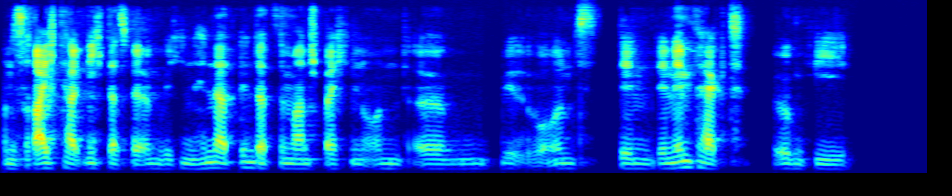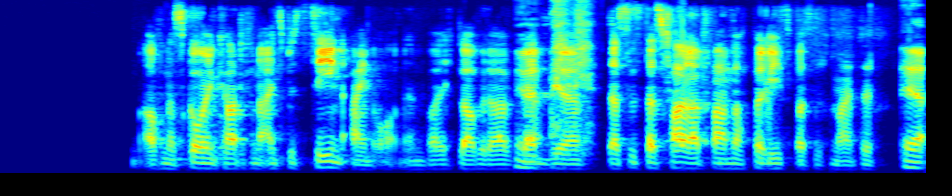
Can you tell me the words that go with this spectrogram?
Und es reicht halt nicht, dass wir irgendwelchen Hinter Hinterzimmern sprechen und ähm, uns den, den Impact irgendwie auf einer Scoring-Karte von 1 bis 10 einordnen, weil ich glaube, da ja. werden wir, das ist das Fahrradfahren nach Paris, was ich meinte. Ja.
